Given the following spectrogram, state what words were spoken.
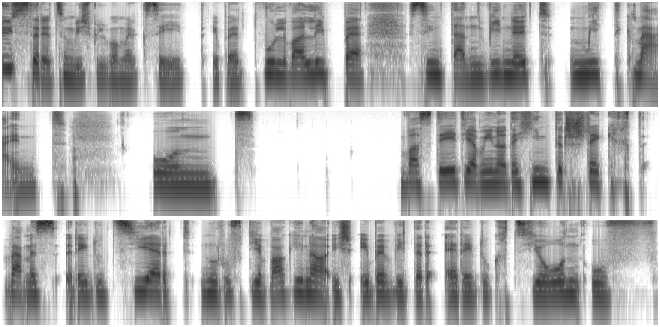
Äußere zum Beispiel, wo man sieht. Eben die Vulva-Lippen sind dann wie nicht mit gemeint. Und was dort ja wie noch dahinter steckt, wenn man es reduziert nur auf die Vagina, ist eben wieder eine Reduktion auf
